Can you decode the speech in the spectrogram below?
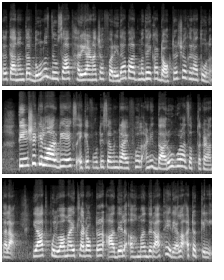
तर त्यानंतर दोनच दिवसात हरियाणाच्या फरीदाबादमध्ये एका डॉक्टरच्या घरातून तीनशे किलो R D RDX AK forty seven rifle आणि दारुगोळा जप्त करण्यात आला. यात पुलवामा इथला डॉक्टर आदिल अहमद राथेर याला अटक केली.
